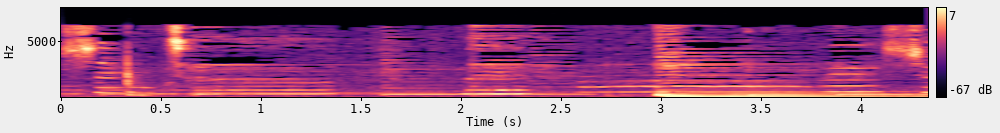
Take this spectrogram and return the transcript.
尽头，没有。你这。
